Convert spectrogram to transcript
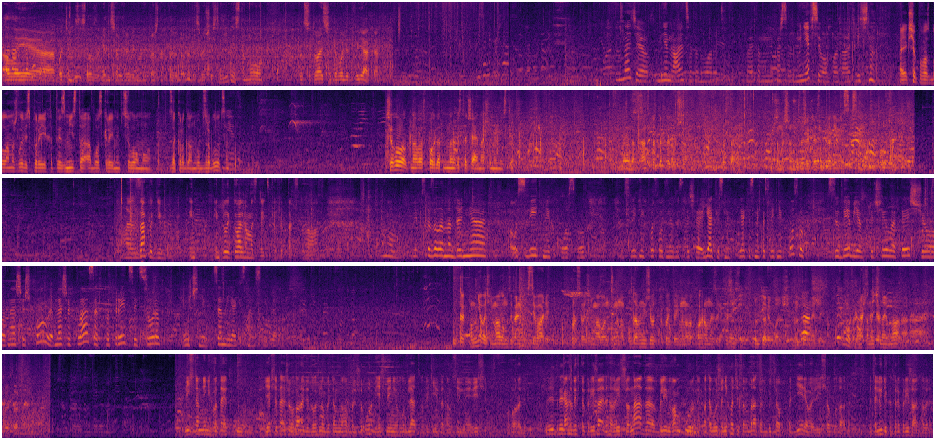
але е, потім за 100 за 50 гривень вони просто готові продати свою честь і гідність, тому тут ситуація доволі двояка. Вы знаете, мне нравится этот город. Поэтому, мне кажется, мне всего хватает лично. А якщо б у вас була можливість переїхати з міста або з країни в цілому за кордон, ви б зробили це? Нет. Чого, на ваш погляд, не вистачає нашому місту? Наверное, транспорта хорошего не хватает. Потому что он дуже грязный троллейбус, все дуже плохо. Е, заходів ін- інтелектуально-мистецьких, я б так сказала. ну, я б сказала, надання освітніх послуг. Освітніх послуг не вистачає. Якісних, якісних освітніх послуг. Сюди б я включила те, що наші школи в наших класах по 30-40 учнів. Це не якісна освіта. Как по мне, очень мало музыкальных фестивалей. Просто очень мало. Именно Полтава не живет какой-то именно огромной за- жизнью. Культуры больше, культурной жизни. Можно Потому так что сказать. ночной много, а культурной мало. Лично мне не хватает урн. Я считаю, что в городе должно быть намного больше урн, если не углубляться в какие-то там сильные вещи в городе. Каждый, кто приезжает, говорит, что надо, блин, вам урны, потому что не хочется выбрасывать бычок под дерево или еще куда-то. Это люди, которые приезжают, говорят.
